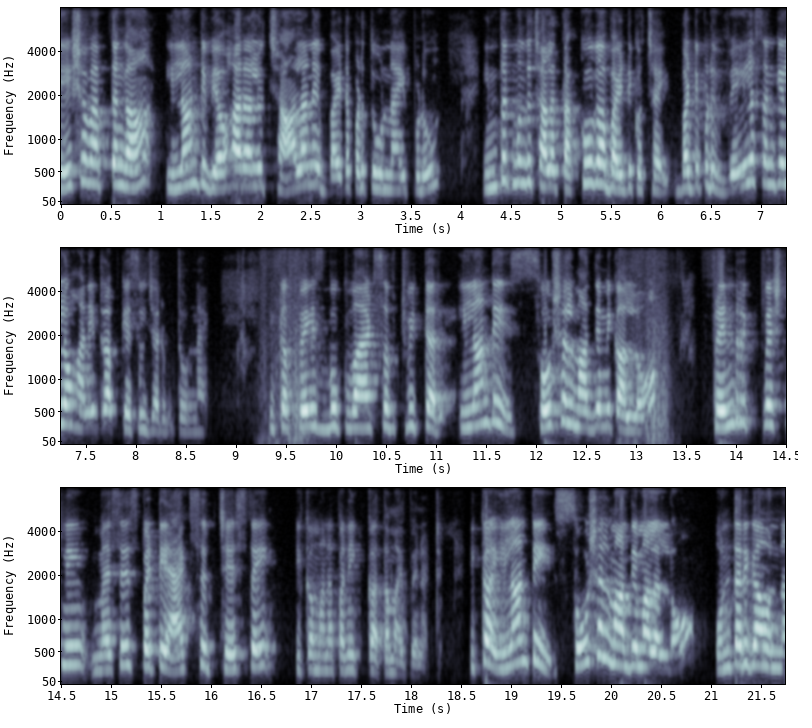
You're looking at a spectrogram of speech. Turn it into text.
దేశవ్యాప్తంగా ఇలాంటి వ్యవహారాలు చాలానే బయటపడుతూ ఉన్నాయి ఇప్పుడు. ఇంతకు ముందు చాలా తక్కువగా బయటకు వచ్చాయి బట్ ఇప్పుడు వేల సంఖ్యలో హనీ ట్రాప్ కేసులు జరుగుతున్నాయి. ఇంకా ఫేస్బుక్ వాట్సాప్ ట్విట్టర్ ఇలాంటి సోషల్ మాధ్యమికాల్లో ఫ్రెండ్ రిక్వెస్ట్ని మెసేజ్ పెట్టి యాక్సెప్ట్ చేస్తే ఇక మన పని కథం అయిపోయినట్టు ఇక ఇలాంటి సోషల్ మాధ్యమాలలో ఒంటరిగా ఉన్న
